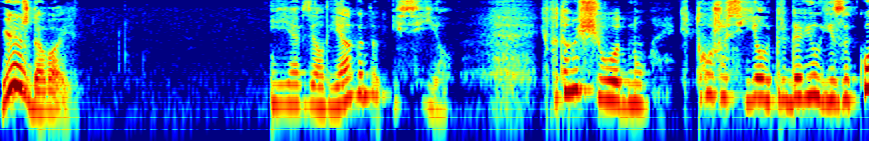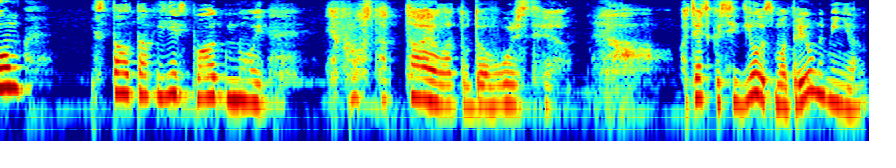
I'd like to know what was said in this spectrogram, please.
Ешь давай. И я взял ягоду и съел. И потом еще одну, и тоже съел, и придавил языком, и стал так есть по одной, и просто таял от удовольствия. А дядька сидел и смотрел на меня,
